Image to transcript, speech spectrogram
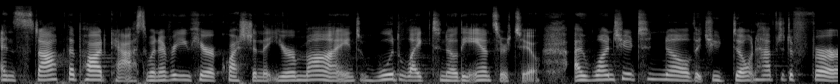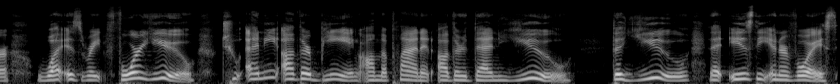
and stop the podcast whenever you hear a question that your mind would like to know the answer to. I want you to know that you don't have to defer what is right for you to any other being on the planet other than you. The you that is the inner voice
